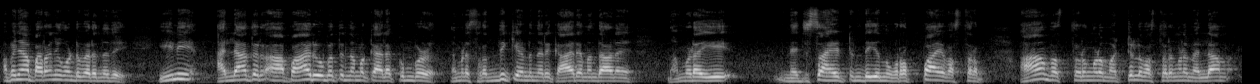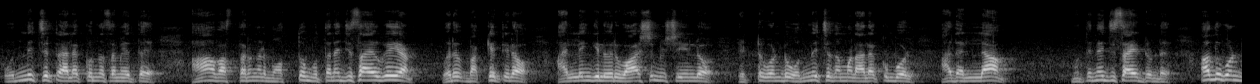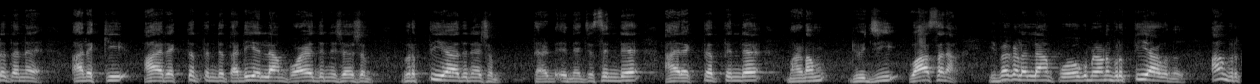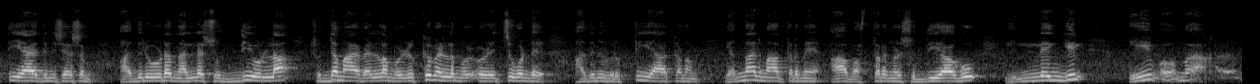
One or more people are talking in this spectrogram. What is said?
അപ്പോൾ ഞാൻ പറഞ്ഞു കൊണ്ടുവരുന്നത് ഇനി അല്ലാത്തൊരു അപ്പം ആ രൂപത്തിൽ നമുക്ക് അലക്കുമ്പോൾ നമ്മൾ ശ്രദ്ധിക്കേണ്ടുന്നൊരു കാര്യം എന്താണ്? നമ്മുടെ ഈ നജസായിട്ടുണ്ട് എന്ന് ഉറപ്പായ വസ്ത്രം. ആ വസ്ത്രങ്ങളും മറ്റുള്ള വസ്ത്രങ്ങളും എല്ലാം ഒന്നിച്ചിട്ട് അലക്കുന്ന സമയത്ത് ആ വസ്ത്രങ്ങൾ മൊത്തം മുത്തനജിസാവുകയാണ് ഒരു ബക്കറ്റിലോ അല്ലെങ്കിൽ ഒരു വാഷിംഗ് മെഷീനിലോ ഇട്ടുകൊണ്ട് ഒന്നിച്ച് നമ്മൾ അലക്കുമ്പോൾ അതെല്ലാം മുത്തനജിസായിട്ടുണ്ട് അതുകൊണ്ട് തന്നെ അലക്കി ആ രക്തത്തിന്റെ തടിയെല്ലാം പോയതിന് ശേഷം വൃത്തിയായതിനു ശേഷം തടി നജസിന്റെ ആ രക്തത്തിന്റെ മണം രുചി വാസന ഇവകളെല്ലാം പോകുമ്പോഴാണ് വൃത്തിയാകുന്നത്. ആ വൃത്തിയായതിനു ശേഷം അതിലൂടെ നല്ല ശുദ്ധിയുള്ള ശുദ്ധമായ വെള്ളം ഒഴുക്ക് വെള്ളം ഒഴിച്ചുകൊണ്ട് അതിന് വൃത്തിയാക്കണം. എന്നാൽ മാത്രമേ ആ വസ്ത്രങ്ങൾ ശുദ്ധിയാകൂ. ഇല്ലെങ്കിൽ ഈ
